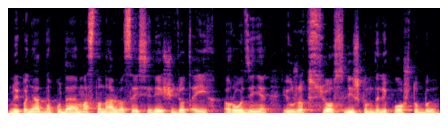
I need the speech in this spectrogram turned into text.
ну и понятно, куда им останавливаться, если речь идет о их родине, и уже все слишком далеко, чтобы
